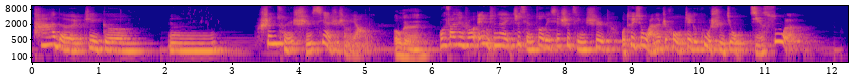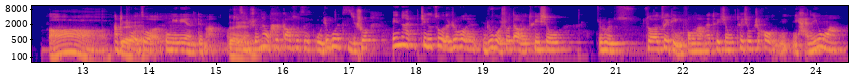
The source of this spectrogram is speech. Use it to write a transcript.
它的这个嗯生存实现是什么样的？，OK，我会发现说，哎，我现在之前做的一些事情，是我退休完了之后，这个故事就结束了。啊，啊，比如说我，做供应链，对吗？我之前说，那我会告诉自己，我就问自己说，哎，那这个做了之后，如果说到了退休，就是做到最顶峰了，那退休退休之后，你你还能用吗？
